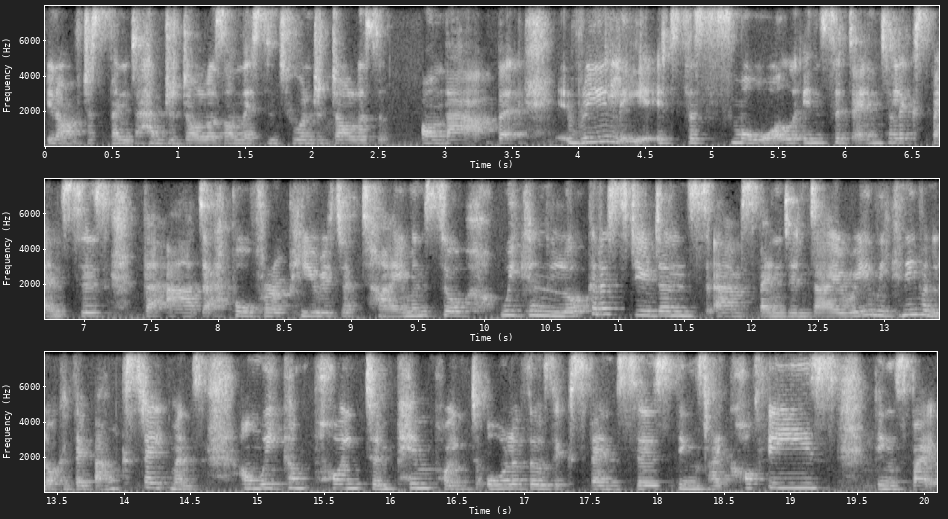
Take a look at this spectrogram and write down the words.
you know, I've just spent hundred dollars on this and two hundred dollars on that. But really, it's the small incidental expenses that add up over a period of time. And so we can look at a student's um, spending diary, we can even look at their bank statements, and we can point and pinpoint all of those expenses, things like coffees, things like,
